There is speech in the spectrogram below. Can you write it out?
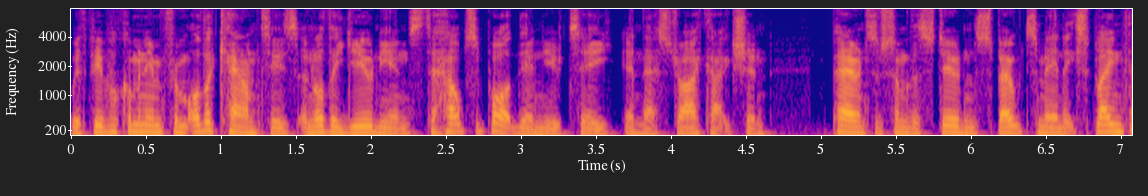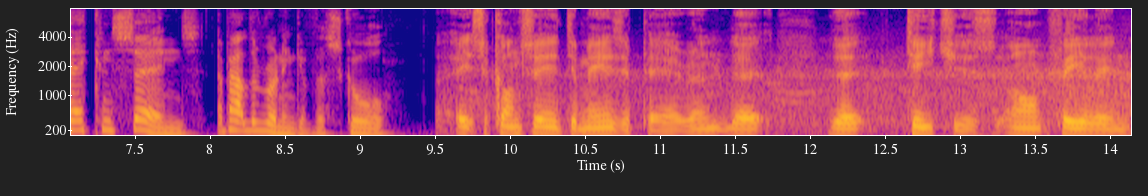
with people coming in from other counties and other unions to help support the NUT in their strike action. Parents of some of the students spoke to me and explained their concerns about the running of the school. It's a concern to me as a parent that that teachers aren't feeling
